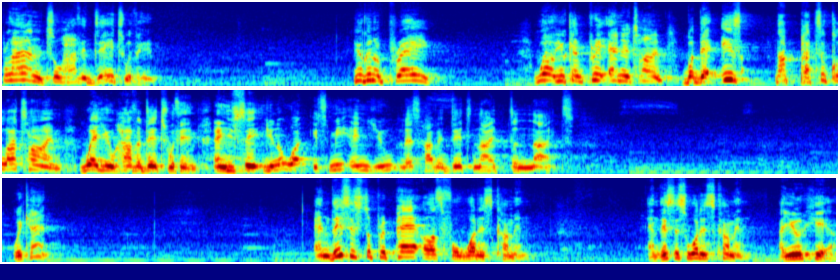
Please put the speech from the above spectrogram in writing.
Plan to have a date with him. You're going to pray. Well, you can pray anytime, but there is that particular time where you have a date with him and you say, you know what, it's me and you, let's have a date night tonight. We can. And this is to prepare us for what is coming. And this is what is coming. Are you here?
